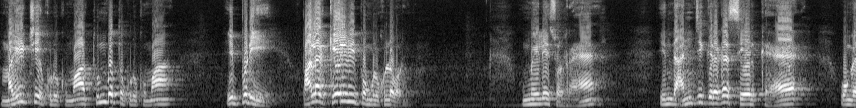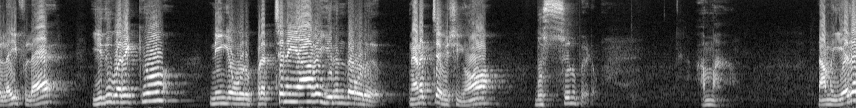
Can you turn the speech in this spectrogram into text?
மகிழ்ச்சியை கொடுக்குமா துன்பத்தை கொடுக்குமா இப்படி பல கேள்வி இப்போ உங்களுக்குள்ளே வரும். உண்மையிலே சொல்கிறேன் இந்த அஞ்சு கிரக சேர்க்க உங்கள் லைஃப்பில் இதுவரைக்கும் நீங்கள் ஒரு பிரச்சனையாக இருந்த ஒரு நினச்ச விஷயம் புஷ்ஷுன்னு போயிடும். ஆமாம் நாம் எதை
